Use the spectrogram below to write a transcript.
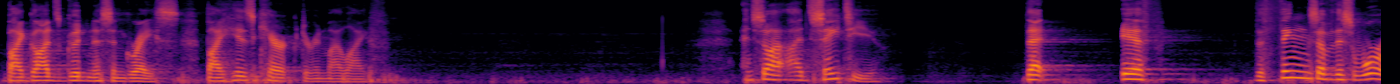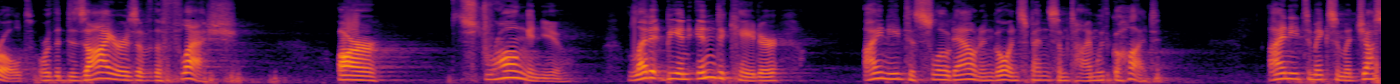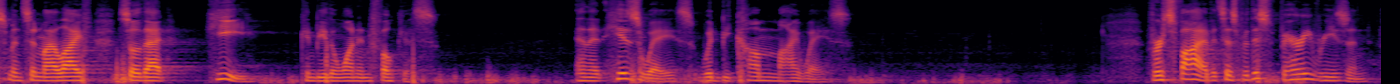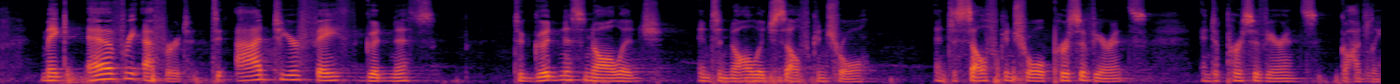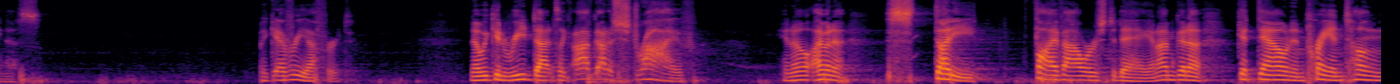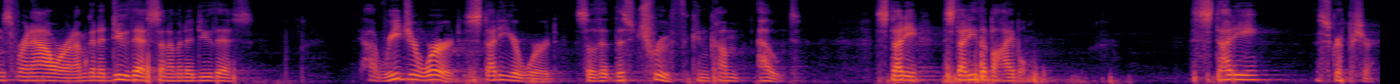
by God's goodness and grace, by His character in my life. And so I'd say to you that if the things of this world or the desires of the flesh are strong in you, let it be an indicator I need to slow down and go and spend some time with God. I need to make some adjustments in my life so that He can be the one in focus and that His ways would become my ways. Verse 5, it says, For this very reason, make every effort to add to your faith goodness, to goodness knowledge, and to knowledge self control, and to self control perseverance, and to perseverance godliness. Make every effort. Now we can read that. It's like, ah, I've got to strive. You know, I'm going to study five hours today, and I'm going to get down and pray in tongues for an hour, and I'm going to do this, and I'm going to do this. Yeah, read your word, study your word, so that this truth can come out. Study, study the Bible. Study the Scripture.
